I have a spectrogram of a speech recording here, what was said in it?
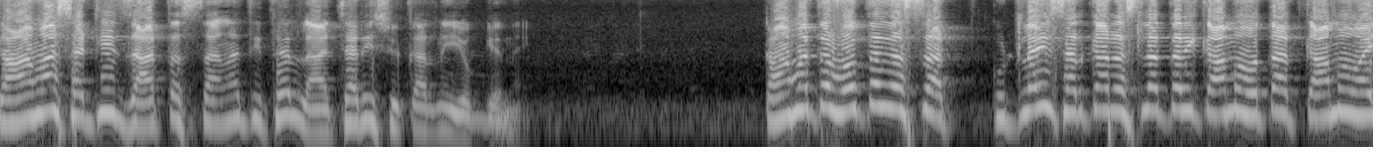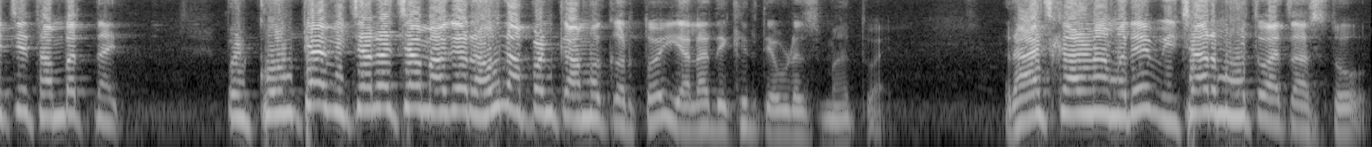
कामासाठी जात असताना तिथं लाचारी स्वीकारणे योग्य नाही. कामं तर होतच असतात. कुठलंही सरकार असलं तरी कामं होतात कामं व्हायची थांबत नाहीत. पण कोणत्या विचाराच्या मागे राहून आपण कामं करतोय याला देखील तेवढंच महत्त्व आहे. राजकारणामध्ये विचार महत्त्वाचा असतो.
